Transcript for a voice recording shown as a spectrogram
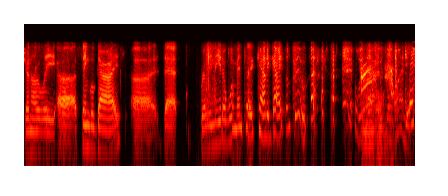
generally uh, single guys uh, that really need a woman to kind of guide them too. when they need their money.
